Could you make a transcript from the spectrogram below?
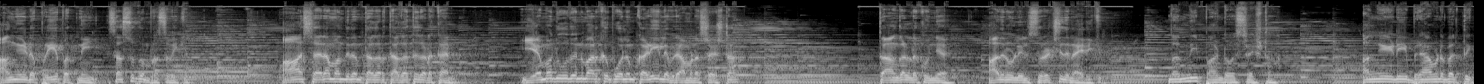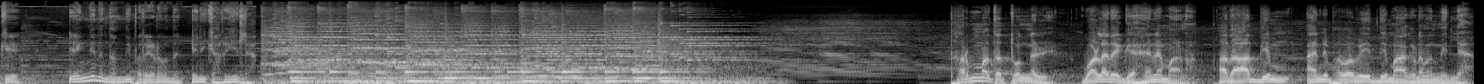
അങ്ങയുടെ പ്രിയപത്നി സസുഖം പ്രസവിക്കും. ആ ശരമന്ദിരം തകർത്ത് അകത്ത് കടക്കാൻ യമദൂതന്മാർക്ക് പോലും കഴിയില്ല ബ്രാഹ്മണ ശ്രേഷ്ഠ താങ്കളുടെ കുഞ്ഞ് അതിനുള്ളിൽ സുരക്ഷിതനായിരിക്കും. നന്ദി പാണ്ഡവ ശ്രേഷ്ഠ. അങ്ങയുടെ ഈ ബ്രാഹ്മണ ഭക്തിക്ക് എങ്ങനെ നന്ദി പറയണമെന്ന് എനിക്കറിയില്ല. ധർമ്മതത്വങ്ങൾ വളരെ ഗഹനമാണ്. അതാദ്യം അനുഭവവേദ്യമാകണമെന്നില്ല.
